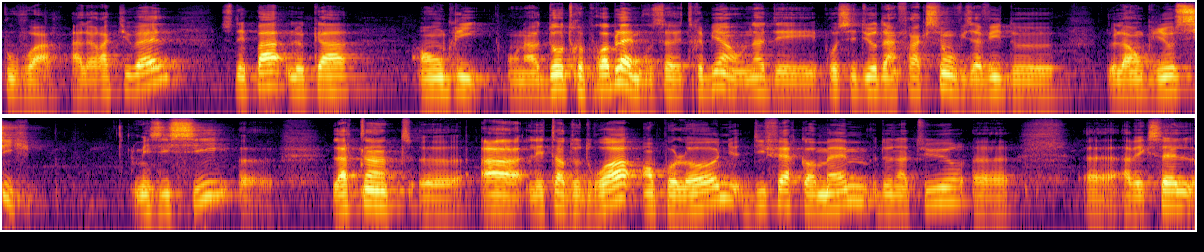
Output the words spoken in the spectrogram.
pouvoirs. À l'heure actuelle, ce n'est pas le cas en Hongrie. On a d'autres problèmes, vous savez très bien, on a des procédures d'infraction vis-à-vis de, de la Hongrie aussi. Mais ici, euh, l'atteinte euh, à l'état de droit en Pologne diffère quand même de nature euh, euh, avec celle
